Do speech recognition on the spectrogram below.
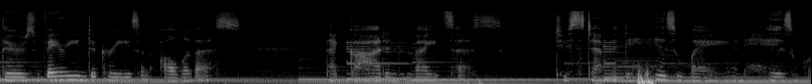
There's varying degrees in all of us that God invites us to step into His way and His and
